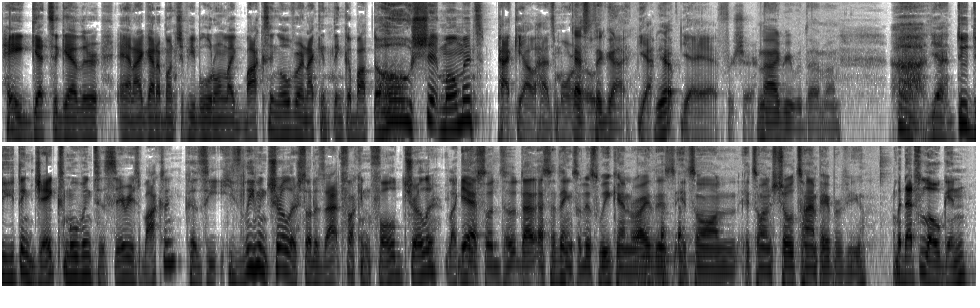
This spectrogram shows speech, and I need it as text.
hey get together and i got a bunch of people who don't like boxing over and i can think about the oh shit moments pacquiao has more of That's the guy. yeah Yep. yeah yeah for sure No, I agree with that, man. yeah, dude. Do you think Jake's moving to serious boxing? Because he, he's leaving Triller. So does that fucking fold Triller? Like, Yeah, so, so that, that's the thing. So this weekend, right? This, it's on it's on Showtime pay per view. but that's Logan.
